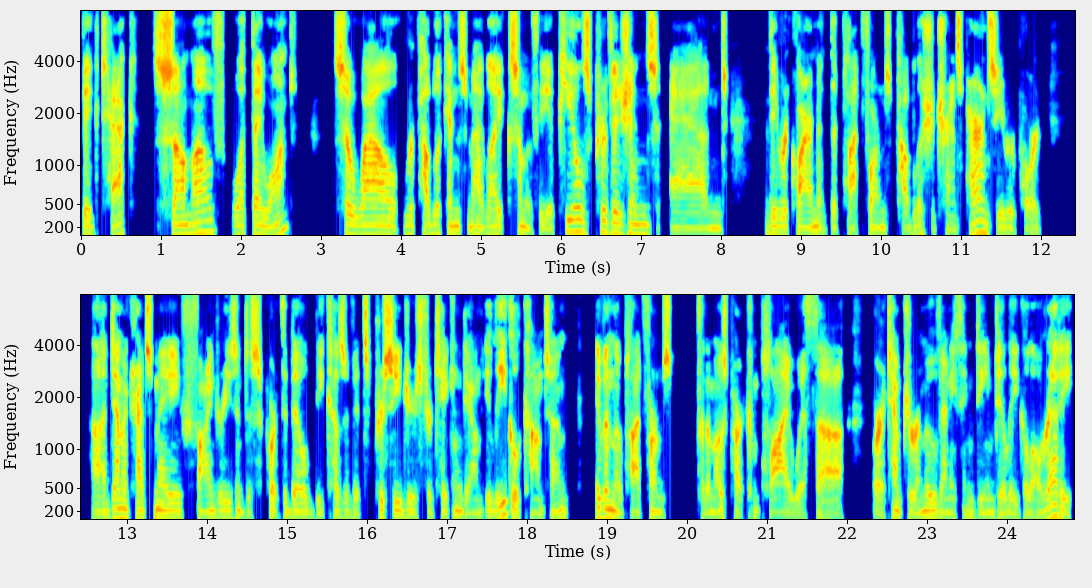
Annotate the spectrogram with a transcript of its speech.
big tech some of what they want. So while Republicans might like some of the appeals provisions and the requirement that platforms publish a transparency report, uh, Democrats may find reason to support the bill because of its procedures for taking down illegal content, even though platforms, for the most part, comply with uh, or attempt to remove anything deemed illegal already,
